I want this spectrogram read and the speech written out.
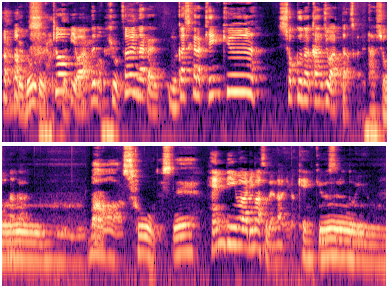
た興味はでも、そういうなんか昔から研究職な感じはあったんですかね多少なんか。んまあ、そうですね。片鱗はありますね、何か研究するという。うん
